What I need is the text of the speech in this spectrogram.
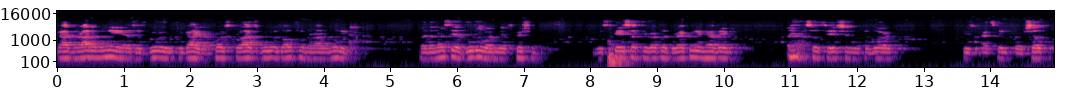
got Narada Muni as his guru to guide. Of course, Prahlad's guru is also Narada Muni. By the mercy of Guru, one gets Krishna. In this case, Satyavrata directly having association with the Lord, he's asking for shelter.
